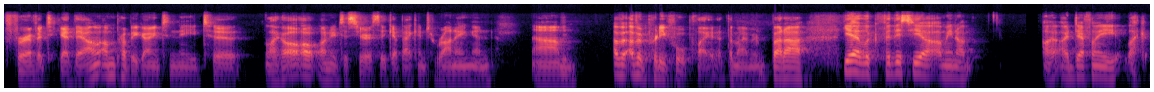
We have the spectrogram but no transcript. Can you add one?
forever to get there i'm, I'm probably going to need to like i i need to seriously get back into running and um I have a pretty full plate at the moment. But uh, yeah, look for this year. I mean, I, I definitely like.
